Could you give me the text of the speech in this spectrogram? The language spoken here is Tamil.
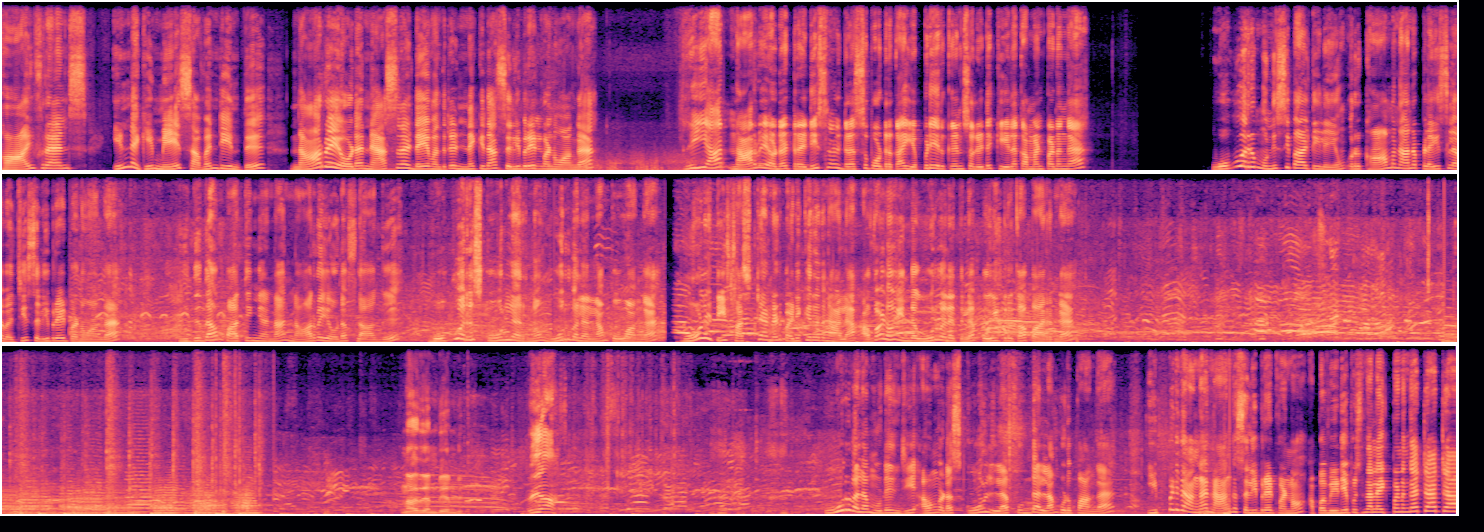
ஹாய் ஃப்ரெண்ட்ஸ் இன்றைக்கி மே செவன்டீன்த்து நார்வேயோட நேஷ்னல் டே வந்துட்டு இன்னைக்கு தான் செலிப்ரேட் பண்ணுவாங்க. ரியா நார்வேயோட ட்ரெடிஷ்னல் ட்ரெஸ் போட்டிருக்கா? எப்படி இருக்குன்னு சொல்லிட்டு கீழே கமெண்ட் பண்ணுங்கள் ஒவ்வொரு முனிசிபாலிட்டிலையும் ஒரு காமனான பிளேஸில் வச்சு செலிப்ரேட் பண்ணுவாங்க. இதுதான் பார்த்தீங்கன்னா நார்வேயோட ஃப்ளாகு ஒவ்வொரு ஸ்கூல்ல இருந்தும் ஊர்வலம்லாம் போவாங்க. மோலிட்டி ஃபர்ஸ்ட் ஸ்டாண்டர்ட் படிக்கிறதுனால அவளும் இந்த ஊர்வலத்தில் போயிட்டு இருக்கா பாருங்க. என்ன வருது என்பி என்பி ரியா! ஊர்வலம் முடிஞ்சு அவங்களோட ஸ்கூலில் ஃபுட்டெல்லாம் கொடுப்பாங்க. இப்படி தாங்க நாங்கள் செலிப்ரேட் பண்ணோம். அப்போ வீடியோ பிடிச்சிருந்தா லைக் பண்ணுங்கள் டாட்டா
